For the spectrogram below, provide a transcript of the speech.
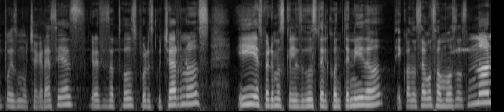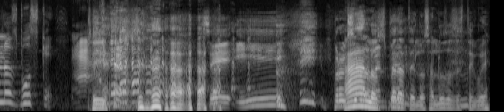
Y pues muchas gracias. Gracias a todos por escucharnos. Y esperemos que les guste el contenido. Y cuando seamos famosos, no nos busquen. Sí. Sí, y Ah, próximamente... los, espérate, los saludos de este güey.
